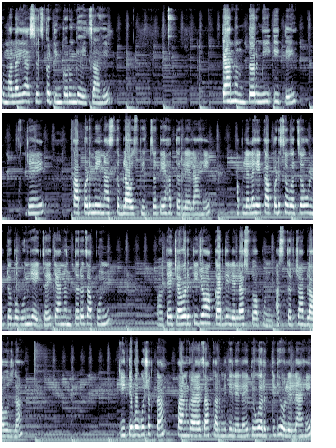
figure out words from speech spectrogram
तुम्हालाही असेच कटिंग करून घ्यायचं आहे. त्यानंतर मी इथे जे कापड मेन असतं ब्लाऊज पीसचं ते हातरलेलं आहे. आपल्याला हे कापड सवचं उलटं बघून घ्यायचं आहे. त्यानंतरच आपण त्याच्यावरती जो आकार दिलेला असतो आपण अस्तरच्या ब्लाऊजला इथे बघू शकता पानगळ्याचा आकार मी दिलेला आहे ते वरती ठेवलेले आहे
